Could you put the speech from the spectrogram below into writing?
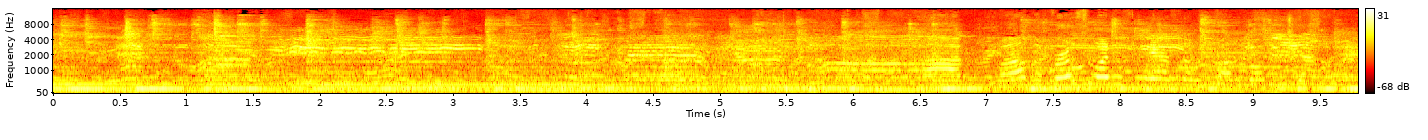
Um, well, the first one is here, so we probably won't be together.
